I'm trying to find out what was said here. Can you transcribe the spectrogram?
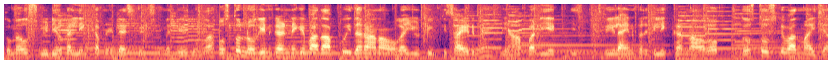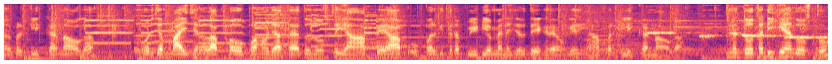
तो मैं उस वीडियो का लिंक अपनी डिस्क्रिप्शन में दे दूँगा। दोस्तों लॉगिन करने के बाद आपको इधर आना होगा यूट्यूब की साइड में। यहाँ पर ये इस थ्री लाइन पर क्लिक करना होगा। दोस्तों, उसके बाद माई चैनल पर क्लिक करना होगा। और जब माई चैनल आपका ओपन हो जाता है तो दोस्तों, यहाँ पे आप ऊपर की तरफ़ वीडियो मैनेजर देख रहे होंगे। यहाँ पर क्लिक करना होगा। इसमें दो तरीके हैं दोस्तों।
